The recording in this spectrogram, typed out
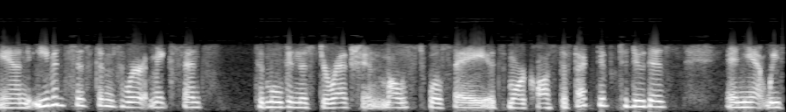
and even systems where it makes sense to move in this direction, most will say it's more cost effective to do this and yet we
